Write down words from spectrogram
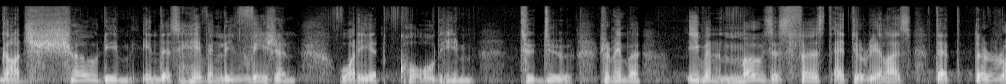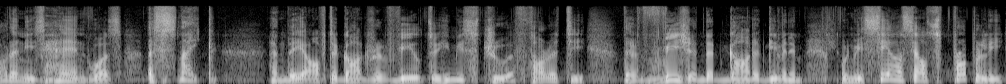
God showed him in this heavenly vision what he had called him to do. Remember, even Moses first had to realize that the rod in his hand was a snake. And thereafter, God revealed to him his true authority, the vision that God had given him. When we see ourselves properly,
